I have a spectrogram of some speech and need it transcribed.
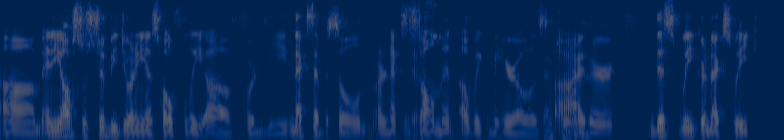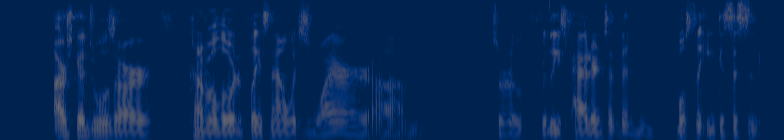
Um, and he also should be joining us hopefully uh, for the next episode or the next Yes. installment of We Can Be Heroes, uh, either this week or next week. Our schedules are kind of all over the place now, which is why our um, sort of release patterns have been mostly inconsistent.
